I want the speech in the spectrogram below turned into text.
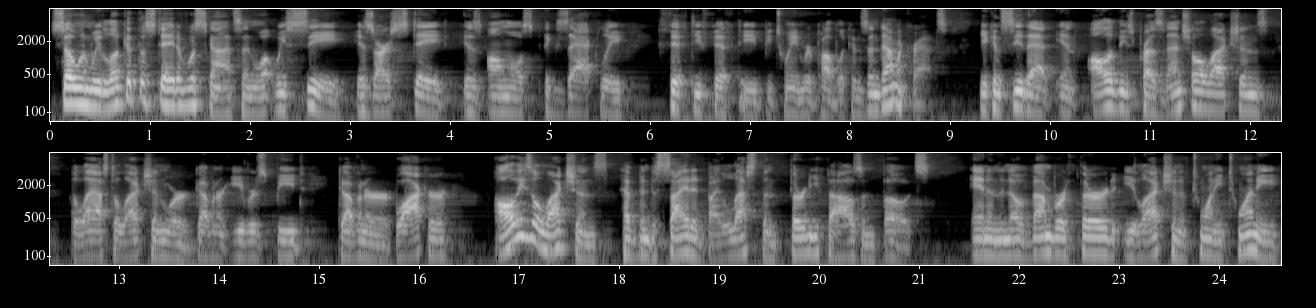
So, when we look at the state of Wisconsin, what we see is our state is almost exactly 50 50 between Republicans and Democrats. You can see that in all of these presidential elections, the last election where Governor Evers beat Governor Walker. All these elections have been decided by less than 30,000 votes. And in the November 3rd election of 2020,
